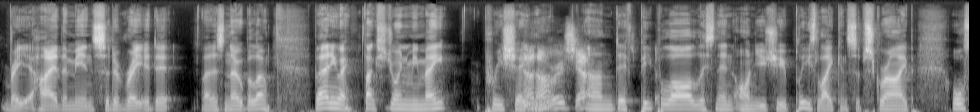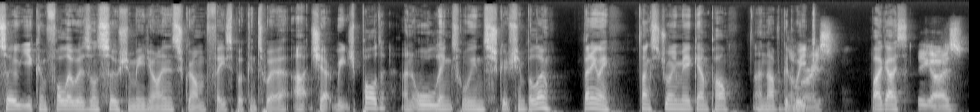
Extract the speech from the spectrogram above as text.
rate it higher than me and sort of rated it? Let us know below. But anyway, thanks for joining me, mate. Appreciate No, that. no worries, yeah. And if people are listening on YouTube, please like and subscribe. Also, you can follow us on social media on Instagram, Facebook, and Twitter at ChatReachPod, and all links will be in the description below. But anyway, thanks for joining me again, pal, and have a good no week. worries. Bye, guys. See you guys.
